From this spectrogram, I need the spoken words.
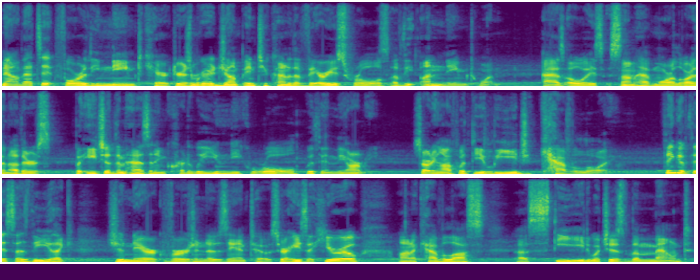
Now, that's it for the named characters, and we're going to jump into kind of the various roles of the unnamed one. As always, some have more lore than others, but each of them has an incredibly unique role within the army. Starting off with the Liege Kavaloi. Think of this as the like generic version of Zandtos, right? He's a hero on a Kavalos uh, steed, which is the mount.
